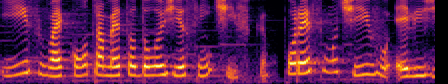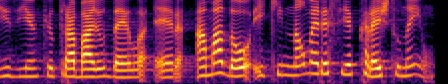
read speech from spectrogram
e isso vai contra a metodologia científica. Por esse motivo, eles diziam que o trabalho dela era amador e que não merecia crédito nenhum.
